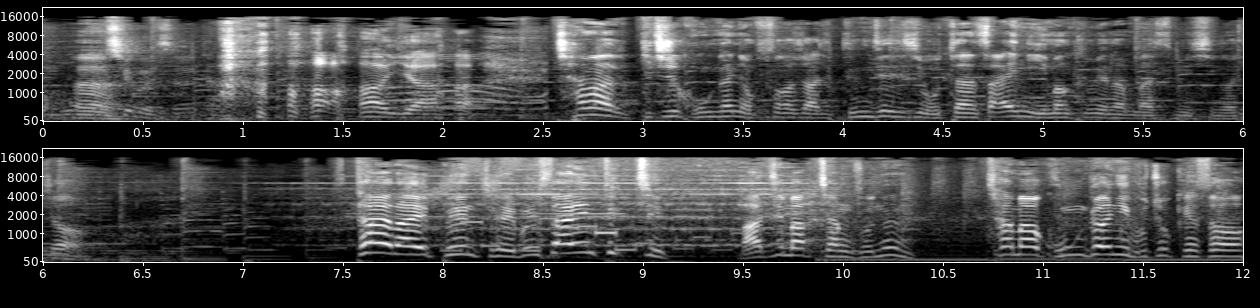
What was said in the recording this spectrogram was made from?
못 어. 붙이고 있어요. 야. 차마 붙일 공간이 없어가지고 아직 등재되지 못한 사인이 이만큼이란 말씀이신 거죠? Star Life and Travel 사인 특집 마지막 장소는 차마 공간이 부족해서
